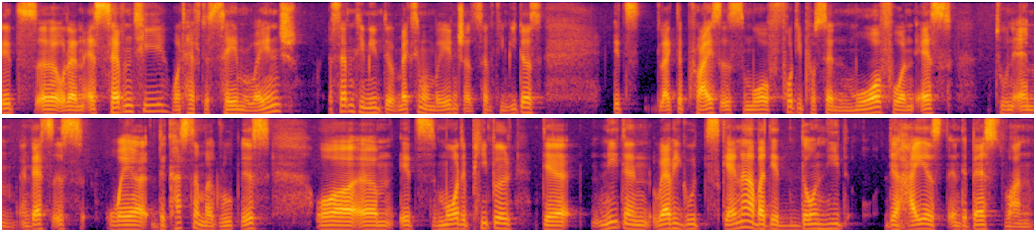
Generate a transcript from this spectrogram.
it's uh, or an S70 would have the same range. A 70 meter maximum range at 70 meters. It's like the price is more 40% more for an S to an M, and that is where the customer group is, or um, it's more the people that need a very good scanner, but they don't need the highest and the best one.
